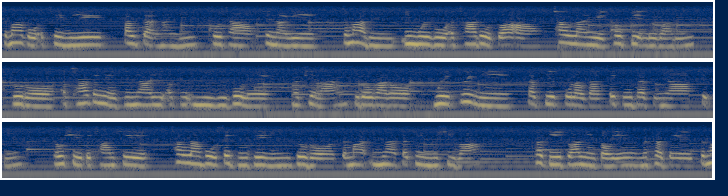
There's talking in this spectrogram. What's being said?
ကျမကိုအချိန်မီတောက်တက်နိုင်သည်ထို့ကြောင့်ဖြစ်နိုင်လျင် ကျမသည်ဤမွေကိုအခြားသို့တွားအောင်ခြောက်လန့်၍ထုတ်ပစ်လိုပါသည်သို့တော့အခြားတငယ်ချင်းများ၏အကူအညီယူဖို့လည်းမဖြစ်နိုင်သူတို့ကတော့ငွေတွေ့လျင်တပ်ပစ်ဖို့လောက်သာစိတ်ကူးတတ်သူများဖြစ်ပြီးဒုရှိတချောင်းဖြစ်ခြောက်လန့်ဖို့စိတ်ကူးသေး၏သို့တော့ကျမဤမြတတိမရှိပါထွက်ပြေးသွားရင်တော်ရဲ့မထွက်ပဲကျမ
